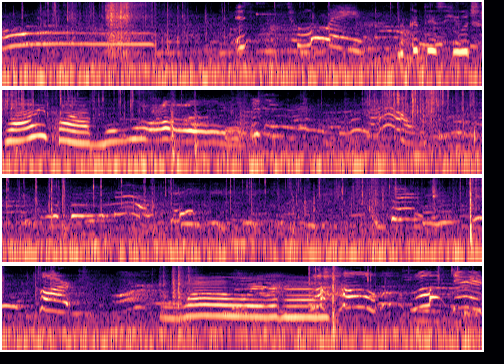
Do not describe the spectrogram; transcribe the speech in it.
Oh, It's toy. look at this huge lollipop. Whoa. It's a mouse. It's a mouse. Okay. Cart. Whoa, Abraham. Whoa! Look, there,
